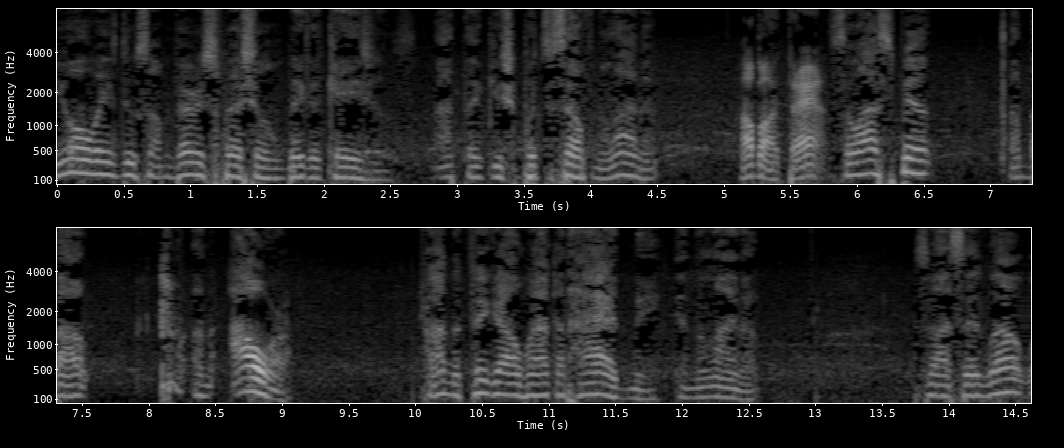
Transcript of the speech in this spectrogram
"You always do something very special on big occasions. I think you should put yourself in the lineup." How about that? So I spent about an hour trying to figure out where I could hide me in the lineup. So I said, well,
